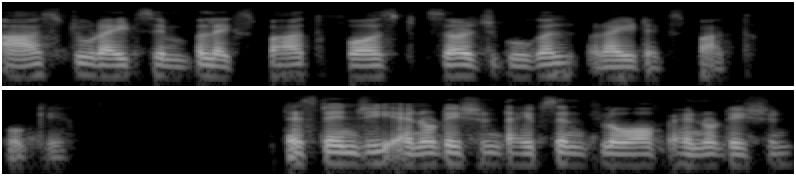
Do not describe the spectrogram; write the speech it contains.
Ask to write simple XPath, first search Google, write XPath. Okay. Test TestNG, annotation types and flow of annotation.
